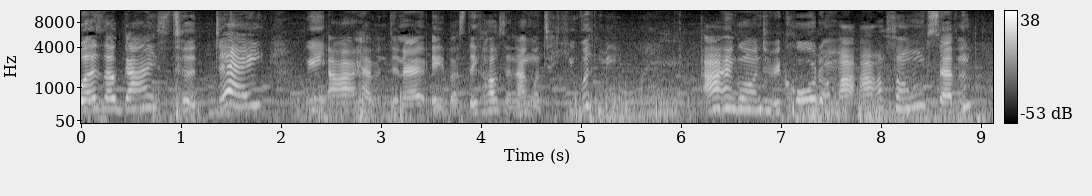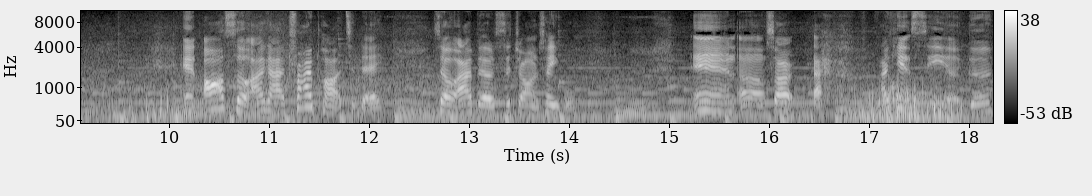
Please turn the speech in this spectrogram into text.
What's up guys? Today we are having dinner at Outback Steakhouse and I'm going to take you with me. I'm going to record on my iPhone 7 and also I got a tripod today so I better sit y'all on the table. And um, sorry, I, I can't see a good.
